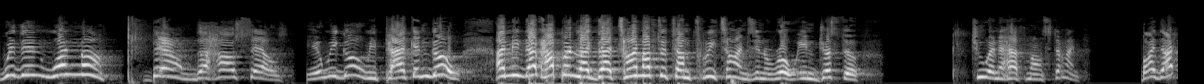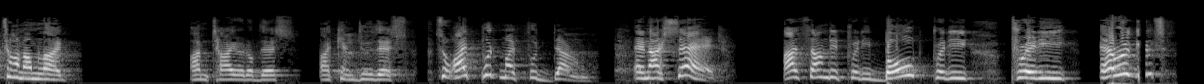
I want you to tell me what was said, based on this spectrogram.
Within one month, bam, the house sells. Here we go, we pack and go. I mean, that happened like that time after time, three times in a row in just a two and a half months time. By that time, I'm like, I'm tired of this. I can do this. So I put my foot down and I said, I sounded pretty bold, pretty, pretty arrogant,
